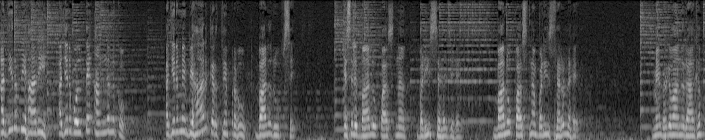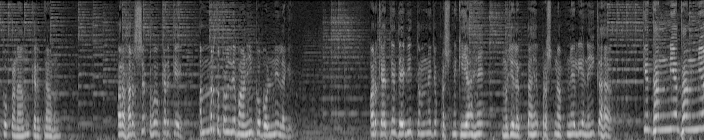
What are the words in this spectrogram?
अजीर बिहारी, अजीर बोलते हैं आँगन को। अजीर में बिहार करते हैं प्रभु, बाल रूप से। इसलिए बाल उपासना बड़ी सहज है। बाल उपासना बड़ी सरल है। मैं भगवान राघव को प्रणाम करता हूँ और हर्षित होकर के अमृत तुल्य वाणी को बोलने लगे और कहते हैं, देवी, तुमने जो प्रश्न किया है, मुझे लगता है प्रश्न अपने लिए नहीं कहा कि धन्य धन्य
